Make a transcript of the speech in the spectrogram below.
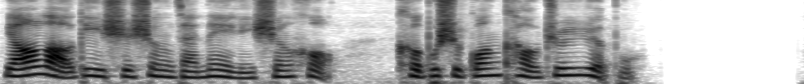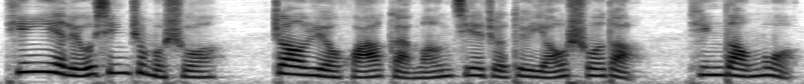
姚老弟是胜在内力深厚，可不是光靠追月步。”听叶流星这么说，赵月华赶忙接着对姚说道：“听到没？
